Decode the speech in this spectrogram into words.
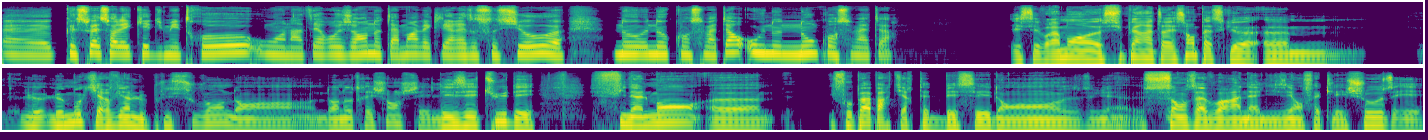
euh, que ce soit sur les quais du métro ou en interrogeant, notamment avec les réseaux sociaux, nos consommateurs ou nos non-consommateurs. Et c'est vraiment euh, super intéressant parce que euh, le, mot qui revient le plus souvent dans, dans notre échange, c'est les études. Et finalement, euh, il ne faut pas partir tête baissée dans, sans avoir analysé en fait les choses. Et,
